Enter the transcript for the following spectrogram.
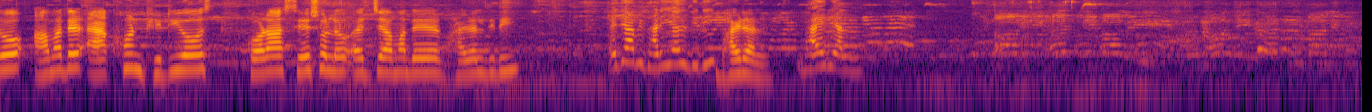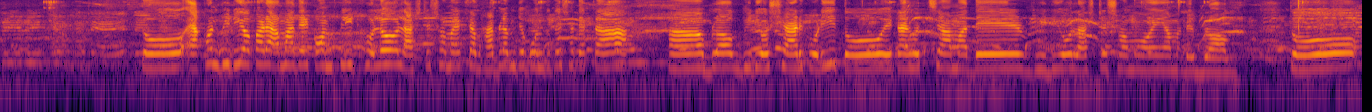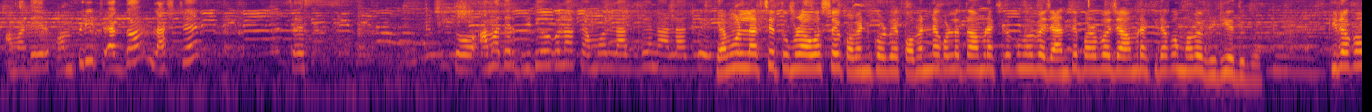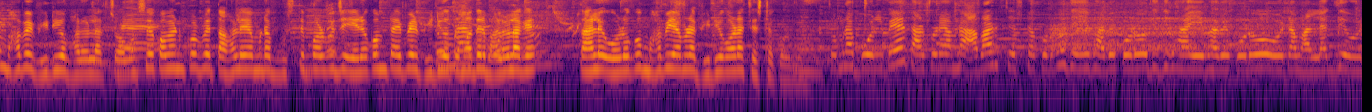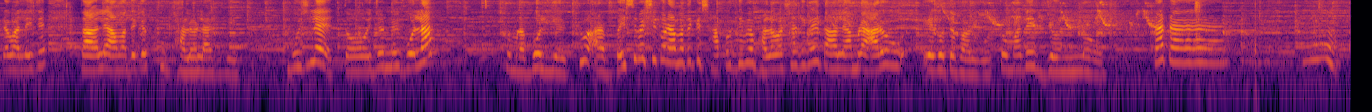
তো আমাদের এখন ভিডিও করা শেষ হলো। এই যে আমাদের ভাইরাল দিদি। এই যে আমি ভাইরাল দিদি। ভাইরাল। ভাইরাল। এখন ভিডিও করা আমাদের কমপ্লিট হলো। লাস্টের সময় একটা ভাবলাম যে বন্ধুদের সাথে একটা ব্লগ ভিডিও শেয়ার করি। তো এটা হচ্ছে আমাদের ভিডিও লাস্টের সময়, আমাদের ব্লগ তো আমাদের কমপ্লিট একদম লাস্টে তো আমাদের ভিডিওগুলো কেমন লাগবে, না লাগবে? কেমন লাগছে তোমরা অবশ্যই কমেন্ট করবে। কমেন্ট না করলে তো আমরা কীরকমভাবে জানতে পারব যে আমরা কীরকমভাবে ভিডিও দিব। কীরকমভাবে ভিডিও ভালো লাগছে? অবশ্যই কমেন্ট করবে তাহলে আমরা বুঝতে পারব যে এরকম টাইপের ভিডিও তোমাদের ভালো লাগে। তাহলে ওরকমভাবেই আমরা ভিডিও করার চেষ্টা করব। তোমরা বলবে তারপরে আমরা আবার চেষ্টা করব যে এইভাবে করো দিদি ভাই এইভাবে করো ওইটা ভালো লাগছে ওইটা ভালো লাগছে। তাহলে আমাদেরকে খুব ভালো লাগবে। বুঝলে? তো ওই জন্যই বললাম তোমরা বলিও একটু আর বেশি বেশি করে আমাদেরকে সাপোর্ট দিবে ভালোবাসা দিবে তাহলে আমরা আরও এগোতে পারব তোমাদের জন্য। টাটা!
